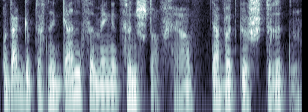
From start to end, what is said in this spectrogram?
Und da gibt es eine ganze Menge Zündstoff. Ja? Da wird gestritten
